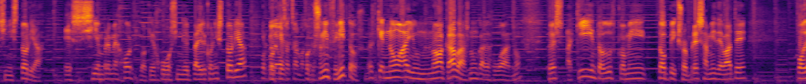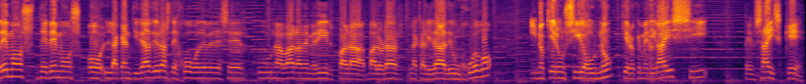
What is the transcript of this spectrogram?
sin historia es siempre mejor que cualquier juego single player con historia Porque más porque horas. son infinitos no es que no hay un no acabas nunca de jugar no entonces aquí introduzco mi topic sorpresa mi debate podemos debemos o la cantidad de horas de juego debe de ser una vara de medir para valorar la calidad de un juego. Y no quiero un sí o un no. Quiero que me digáis si pensáis que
